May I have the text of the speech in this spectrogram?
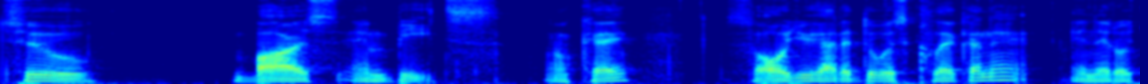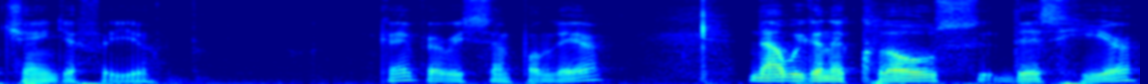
to bars and beats. Okay, so all you got to do is click on it and it'll change it for you. Okay, very simple there. Now we're going to close this here.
